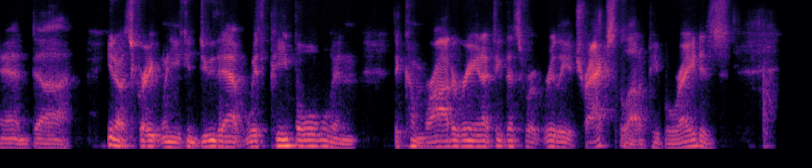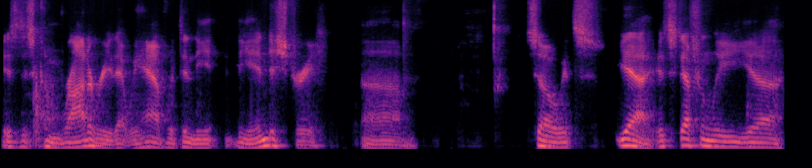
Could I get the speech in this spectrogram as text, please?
And uh, you know, it's great when you can do that with people and the camaraderie. And I think that's what really attracts a lot of people, right? Is is this camaraderie that we have within the the industry. Um, so it's yeah, it's definitely. Uh,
